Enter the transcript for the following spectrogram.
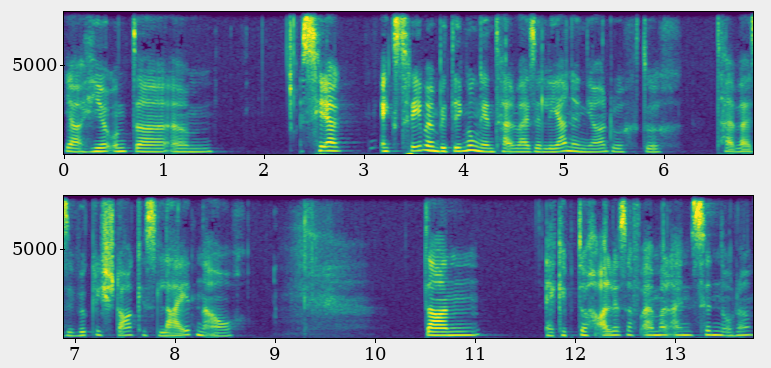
ja hier unter ähm, sehr extremen Bedingungen teilweise lernen, ja, durch, durch teilweise wirklich starkes Leiden auch dann ergibt doch alles auf einmal einen Sinn, oder?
